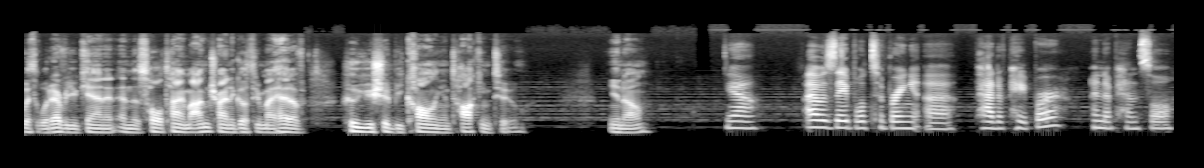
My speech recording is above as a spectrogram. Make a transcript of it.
with whatever you can. And, and this whole time, I'm trying to go through my head of who you should be calling and talking to, you know? Yeah. I was able to bring a pad of paper and a pencil.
